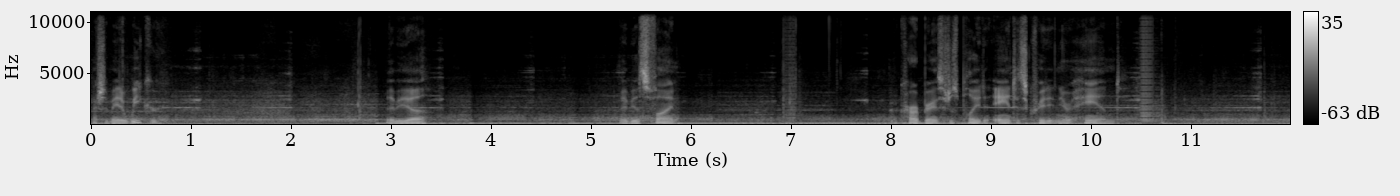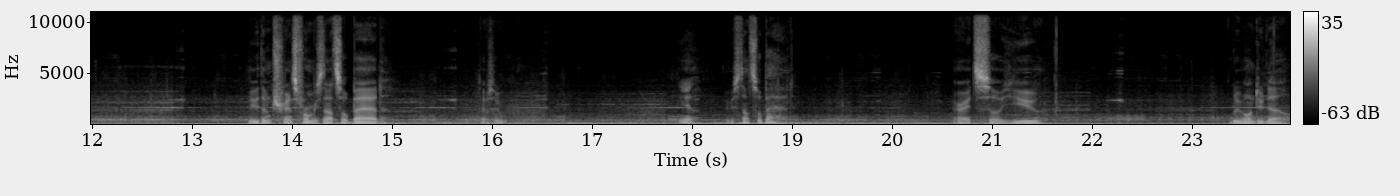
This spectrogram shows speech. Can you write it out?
Actually made it weaker. Maybe, uh... Maybe it's fine. A card bearing such as played an ant is created in your hand. Maybe them transforming is not so bad. Maybe it's not so bad. Alright, so you... What do we want to do now?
